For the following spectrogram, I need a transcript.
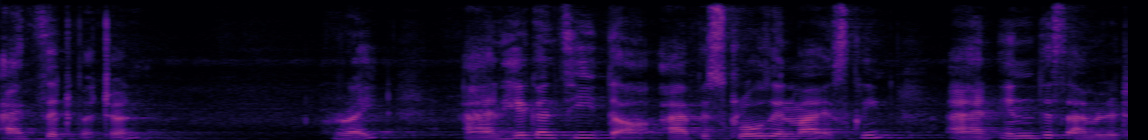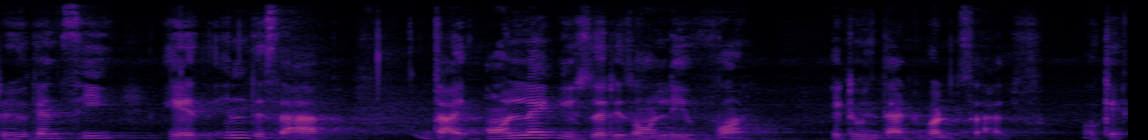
exit button right? And here you can see the app is closed in my screen. And in this emulator you can see here in this app the online user is only one. It means that oneself okay?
